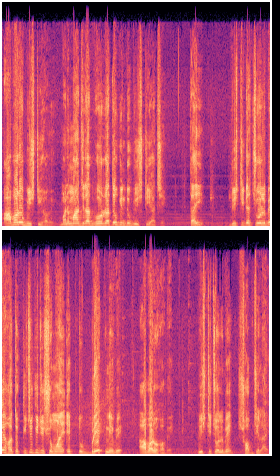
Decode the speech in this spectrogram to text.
আবারও বৃষ্টি হবে। মানে মাঝরাত ভোর রাতেও কিন্তু বৃষ্টি আছে। তাই বৃষ্টিটা চলবে, হয়তো কিছু কিছু সময় একটু ব্রেক নেবে, আবারও হবে। বৃষ্টি চলবে সব জেলায়।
